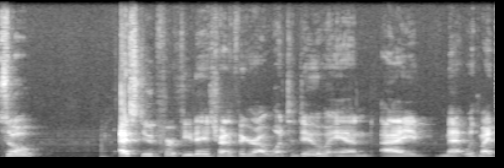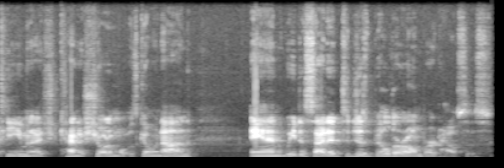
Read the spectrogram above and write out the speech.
So I stewed for a few days trying to figure out what to do, and I met with my team and I kind of showed them what was going on, and we decided to just build our own birdhouses.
